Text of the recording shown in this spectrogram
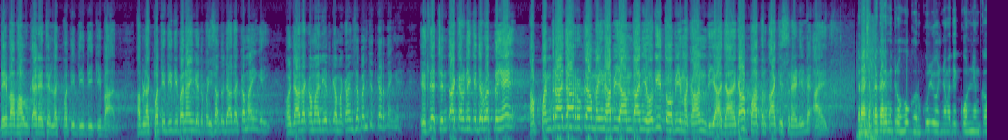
देवा भाऊ कह रहे थे, लखपति दीदी की बात। अब लखपति दीदी बनाएँगे तो पैसा तो ज़्यादा कमाएँगे ही। और ज़्यादा कमा लिए तो क्या मकान से वंचित कर देंगे? इसलिए चिंता करने की ज़रूरत नहीं है। अब पंद्रह हज़ार रुपया महीना भी आमदनी होगी तो भी मकान दिया जाएगा, पात्रता की श्रेणी में आएगा। तर अशा प्रकारे मित्र हो घरकुल योजनेमध्ये कोण नेमकं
